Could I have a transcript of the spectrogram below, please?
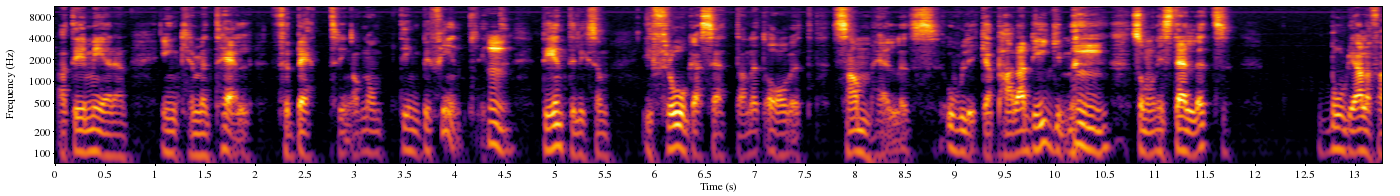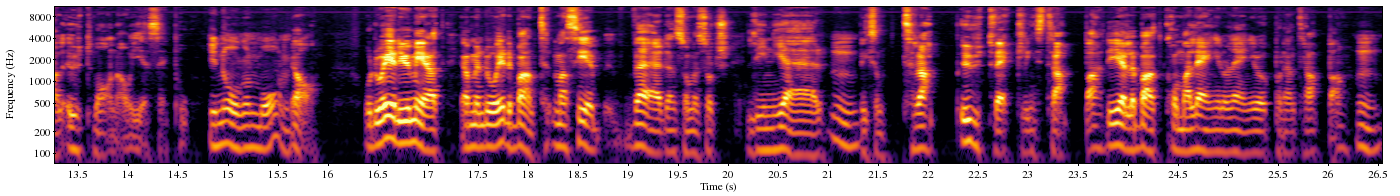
Att det är mer en inkrementell förbättring av någonting befintligt. Mm. Det är inte liksom ifrågasättandet av ett samhälles olika paradigm mm. som man istället borde i alla fall utmana och ge sig på. I någon mån. Ja. Och då är det ju mer att, ja men då är det bara, man ser världen som en sorts linjär mm. liksom, trapp, utvecklingstrappa. Det gäller bara att komma längre och längre upp på den trappan. Mm.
